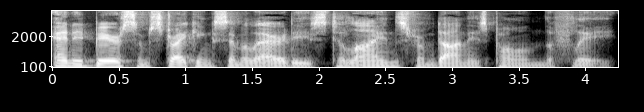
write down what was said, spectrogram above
and it bears some striking similarities to lines from Donne's poem, The Flea.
